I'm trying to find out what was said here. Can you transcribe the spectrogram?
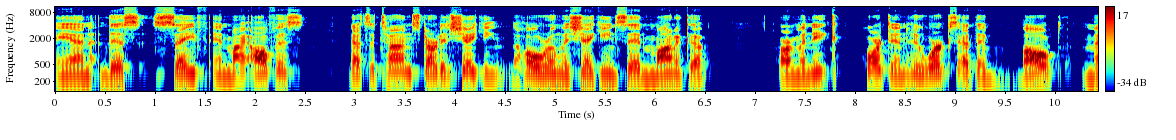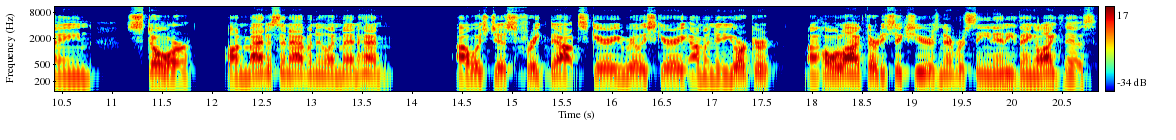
and this safe in my office that's a ton started shaking. The whole room is shaking, said Monica or Monique Horton, who works at the Balmain store on Madison Avenue in Manhattan. I was just freaked out. Scary, really scary. I'm a New Yorker. My whole life, 36 years, never seen anything like this.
